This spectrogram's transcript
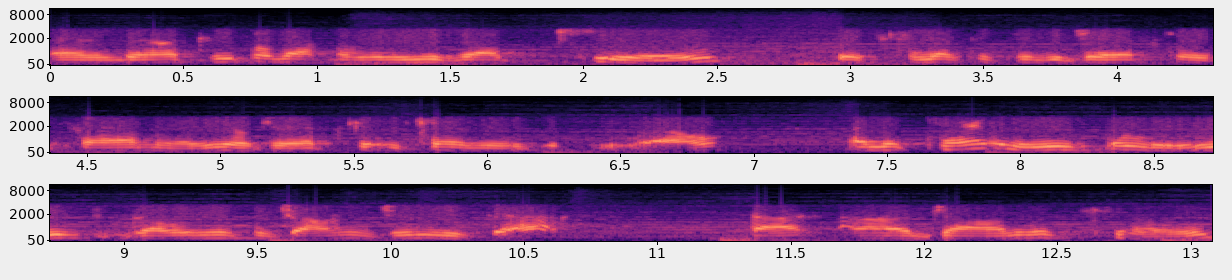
And there are people that believe that Q is connected to the JFK family, or JFK Kennedy, if you will. And the Kennedys believed, going into John Jr.'s death, that uh, John was killed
